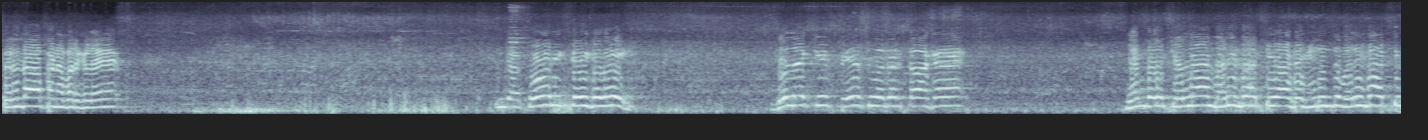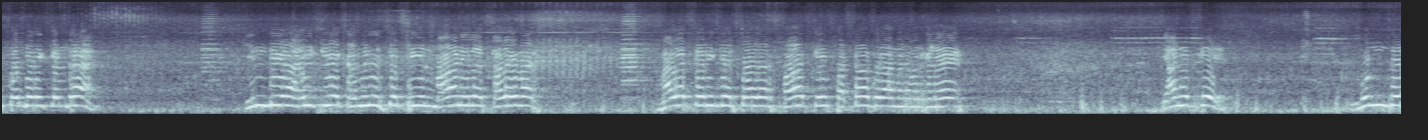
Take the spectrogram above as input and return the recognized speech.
பிரதாபன் அவர்களே இந்த கோரிக்கைகளை விலக்கி பேசுவதற்காக எங்களுக்கெல்லாம் வழிகாட்டியாக இருந்து வழிகாட்டிக் கொண்டிருக்கின்ற இந்திய ஐக்கிய கம்யூனிஸ்ட் கட்சியின் மாநில தலைவர் வழக்கறிஞர் தோழர் பாக்கை பட்டாபுராமன் அவர்களே எனக்கு முன்பு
